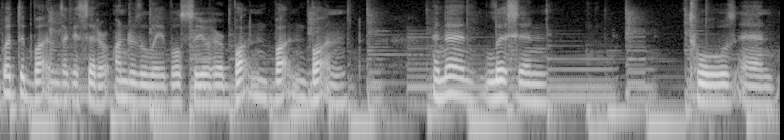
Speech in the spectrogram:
But the buttons like i said are under the label. So you'll hear button button button. And then listen tools and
